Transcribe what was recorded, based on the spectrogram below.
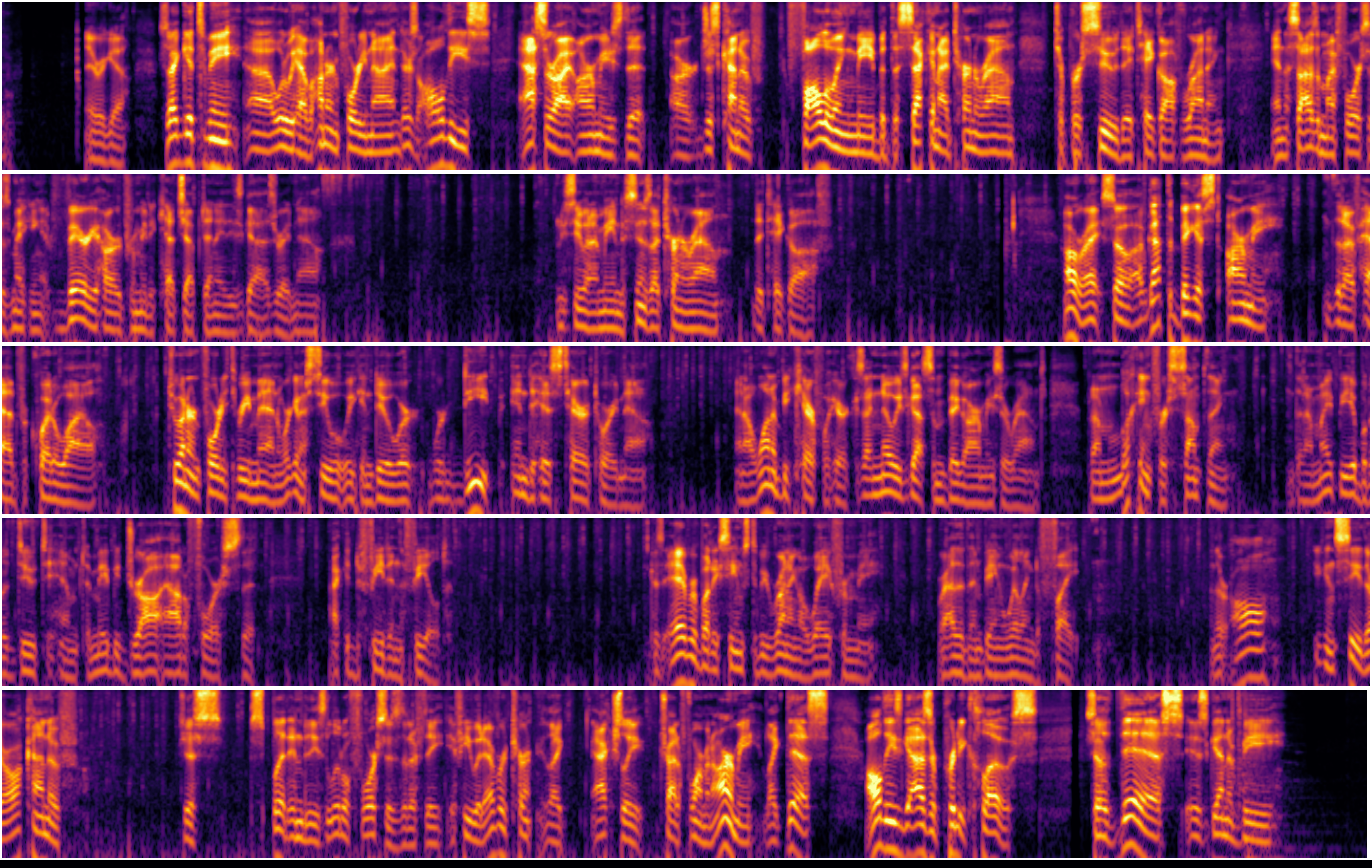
There we go. So that gets me, uh, what do we have, 149. There's all these Aserai armies that are just kind of following me, but the second I turn around to pursue, they take off running. And the size of my force is making it very hard for me to catch up to any of these guys right now. You see what I mean? As soon as I turn around, they take off. All right, so I've got the biggest army that I've had for quite a while. 243 men. We're going to see what we can do. We're we're deep into his territory now. And I want to be careful here because I know he's got some big armies around. But I'm looking for something that I might be able to do to him to maybe draw out a force that I could defeat in the field. Because everybody seems to be running away from me rather than being willing to fight. And they're all you can see they're all kind of just split into these little forces that if they if he would ever turn like actually try to form an army like this all these guys are pretty close so this is going to be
